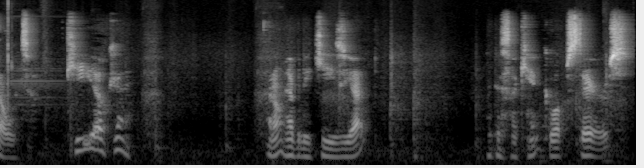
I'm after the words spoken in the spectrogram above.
A key? Okay. I don't have any keys yet. I guess I can't go upstairs.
